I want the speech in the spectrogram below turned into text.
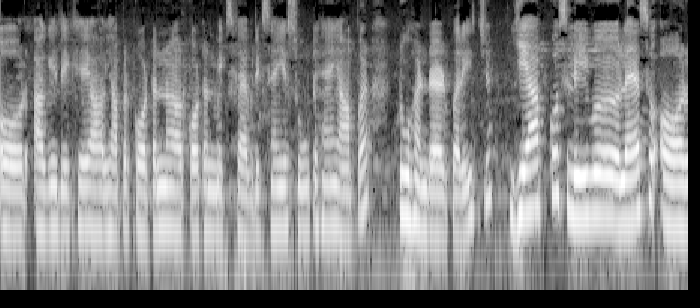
और आगे देखे, यहाँ पर कॉटन और कॉटन मिक्स फैब्रिक्स हैं, ये सूट हैं, यहाँ पर टू हंड्रेड पर इंच ये आपको स्लीव लेस और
